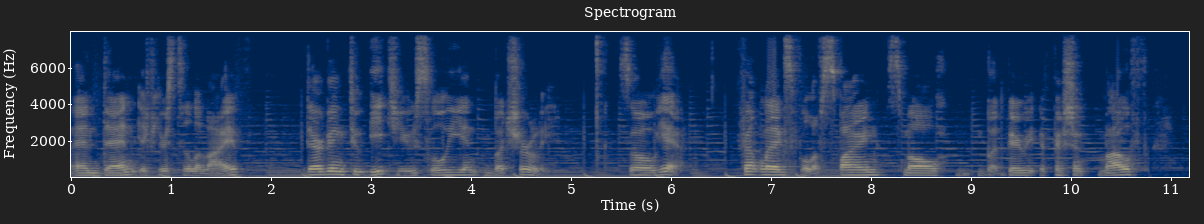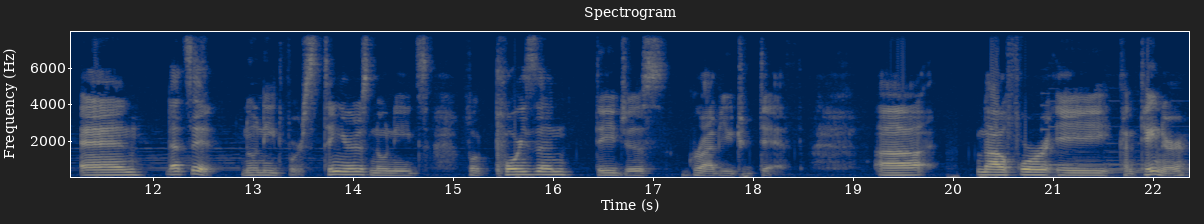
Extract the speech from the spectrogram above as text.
And then, if you're still alive, they're going to eat you slowly and but surely. So yeah, front legs full of spine, small but very efficient mouth, and that's it. No need for stingers, no needs for poison, they just grab you to death. Uh, now for a container,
